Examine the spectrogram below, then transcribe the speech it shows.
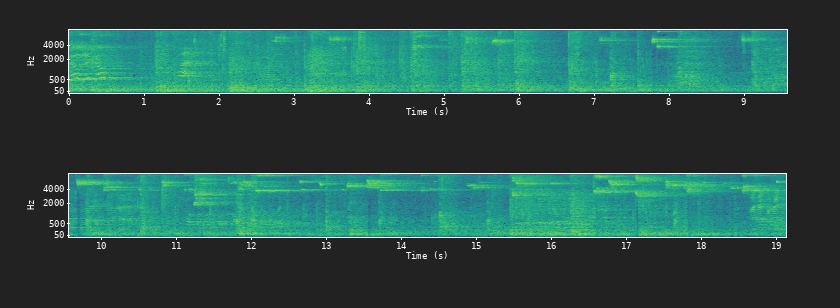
go, there you go. I have behind you.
